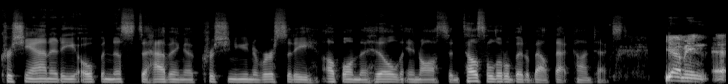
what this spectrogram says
Christianity, openness to having a Christian university up on the hill in Austin. Tell us a little bit about that context. Yeah, I mean, eh,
